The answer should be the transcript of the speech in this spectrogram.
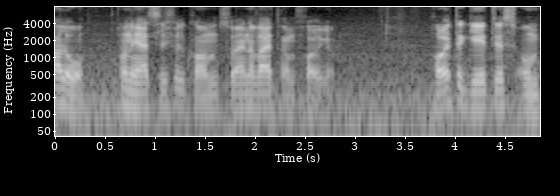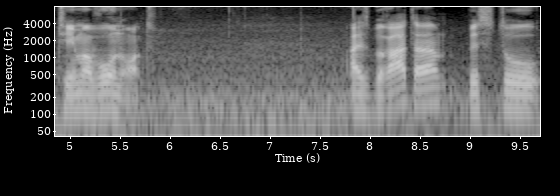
Hallo und herzlich willkommen zu einer weiteren Folge. Heute geht es um Thema Wohnort. Als Berater bist du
